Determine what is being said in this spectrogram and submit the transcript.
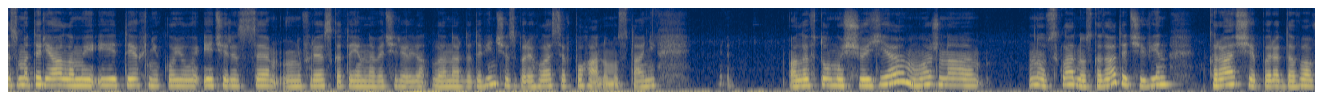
з матеріалами і технікою, і через це фреска Таємна вечеря Леонардо да Вінчі збереглася в поганому стані. Але в тому, що є, можна ну, складно сказати, чи він краще передавав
